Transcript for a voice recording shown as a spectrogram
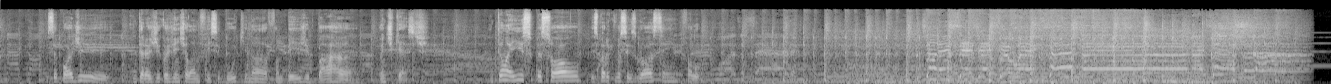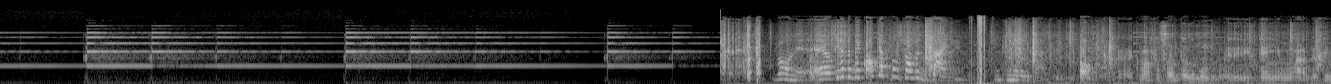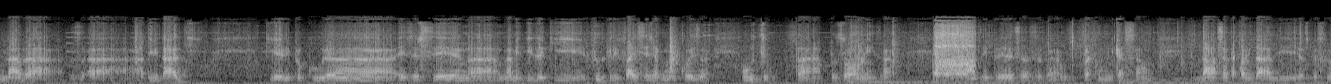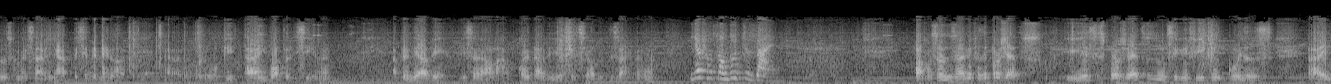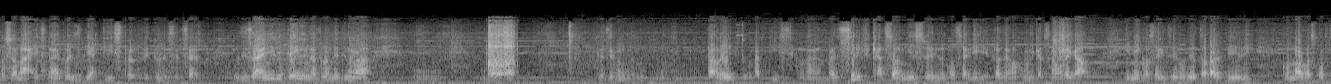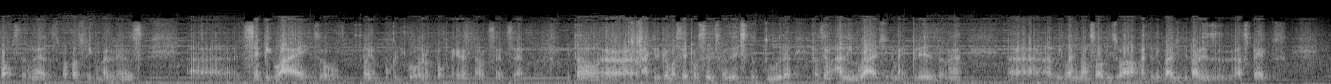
você pode interagir com a gente lá no Facebook na fanpage barra anticast. Então é isso, pessoal. Espero que vocês gostem. Falou! Qual que é a função do design, em primeiro lugar. Bom, é como a função de todo mundo. Ele tem uma determinada atividade que ele procura exercer na, na medida que tudo que ele faz seja alguma coisa útil para os homens, né? as empresas, para a comunicação dar uma certa qualidade e as pessoas começarem a perceber melhor uh, o que está em volta de si, né? Aprender a ver. Isso é uma qualidade essencial do design, né? E a função do design? A função do design é fazer projetos. E esses projetos não significam coisas uh, emocionais, né? coisas de artistas e tudo isso, etc. O design ele tem naturalmente uma, quer dizer, um, um, talento artístico, né? mas se ele ficar só nisso, ele não consegue fazer uma comunicação legal e nem consegue desenvolver o trabalho dele com novas propostas. Né? As propostas ficam mais ou menos ah, sempre iguais, ou põe um pouco de cor, um pouco melhor tal, etc, etc. Então, ah, aquilo que eu mostrei para vocês, fazer estrutura, fazer a linguagem de uma empresa, né? A linguagem não só visual, mas a linguagem de vários aspectos.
